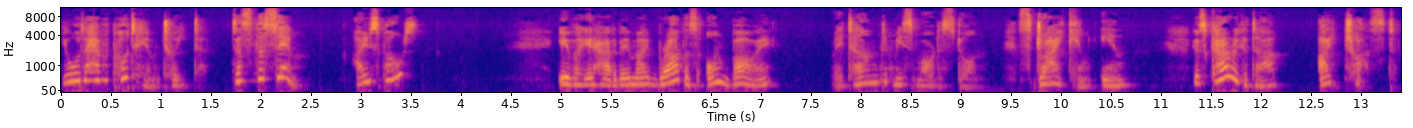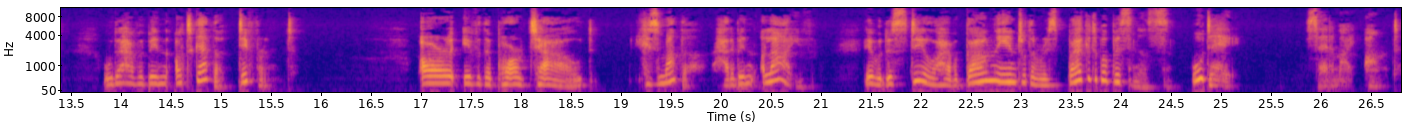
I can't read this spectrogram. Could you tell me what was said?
you would have put him to it just the same, I suppose? If he had been my brother's own boy, returned Miss Murdstone, striking in, his character, I trust, would have been altogether different. Or if the poor child, his mother, had been alive, he would still have gone into the respectable business, would he? said my aunt.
